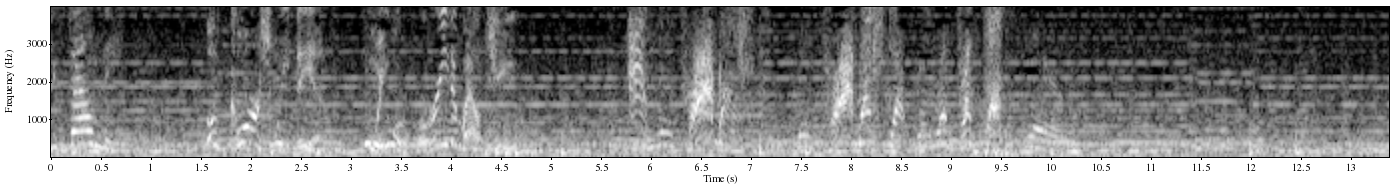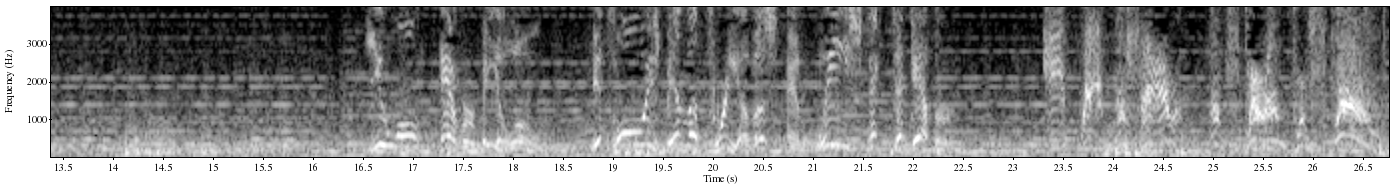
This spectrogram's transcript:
You found me! Of course we did. We were worried about you. And we promised. We promised that we would protect you. You won't ever be alone. It's always been the three of us, and we stick together. And that is how it's going to stay.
